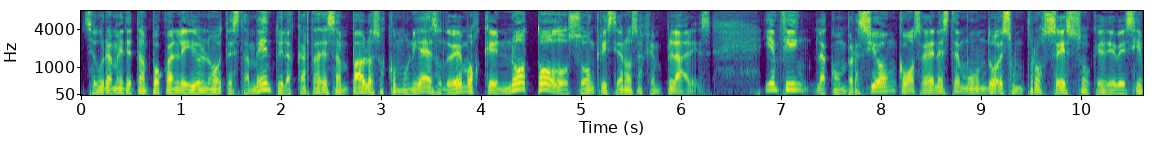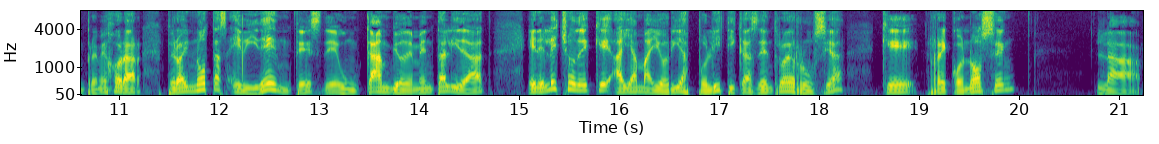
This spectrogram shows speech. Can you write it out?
seguramente tampoco han leído el Nuevo Testamento y las cartas de San Pablo a sus comunidades, donde vemos que no todos son cristianos ejemplares. Y en fin, la conversión, como se da en este mundo, es un proceso que debe siempre mejorar, pero hay notas evidentes de un cambio de mentalidad en el hecho de que haya mayorías políticas dentro de Rusia que reconocen la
